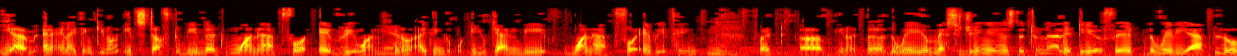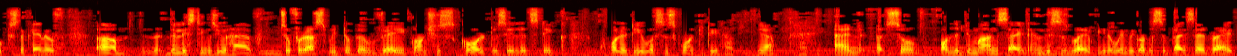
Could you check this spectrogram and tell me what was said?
Yeah, and, and I think you know it's tough to be that one app for everyone. Yeah. You know, I think you can be one app for everything, Hmm. but uh, you know the the way your messaging is, the tonality of it, the way the app looks, the kind of um, the listings you have. Hmm. So for us, we took a very conscious call to say let's take quality versus quantity. Okay. Yeah, Okay. and uh, so on the demand side, and this is why you know when we got the supply side right,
